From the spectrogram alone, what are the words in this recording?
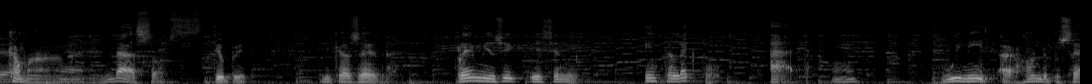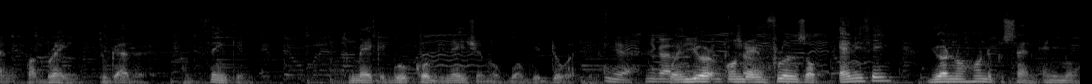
yeah. come on, Yeah. man. that's so stupid. Because uh, playing music is an intellectual act. Mm-hmm. We need a hundred percent of our brain together and thinking to make a good coordination of what we're doing. you know. Yeah, you got When you're under influence of anything, you are not hundred percent anymore.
